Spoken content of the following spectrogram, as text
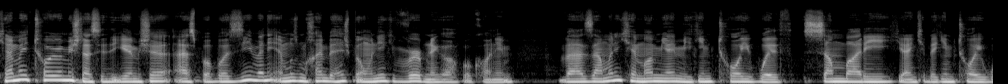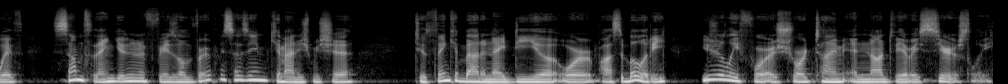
کلمه توی رو میشناسید دیگه میشه اسباب بازی ولی امروز میخوایم بهش به عنوان یک ورب نگاه بکنیم و زمانی که ما میایم میگیم toy with somebody یا اینکه بگیم toy with something یه دونه phrasal verb میسازیم که معنیش میشه to think about an idea or possibility usually for a short time and not very seriously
